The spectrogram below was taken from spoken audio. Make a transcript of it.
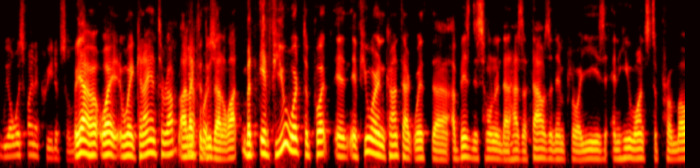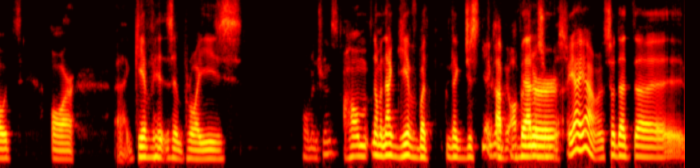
we always find a creative solution. But yeah, wait, wait. Can I interrupt? I Yeah, like of to do that a lot. But if you were to put, in, if you were in contact with uh, a business owner that has a thousand employees and he wants to promote or uh, give his employees Home insurance. home, no, but not give, but like just Yeah, exactly. A better, yeah, yeah. So that uh,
